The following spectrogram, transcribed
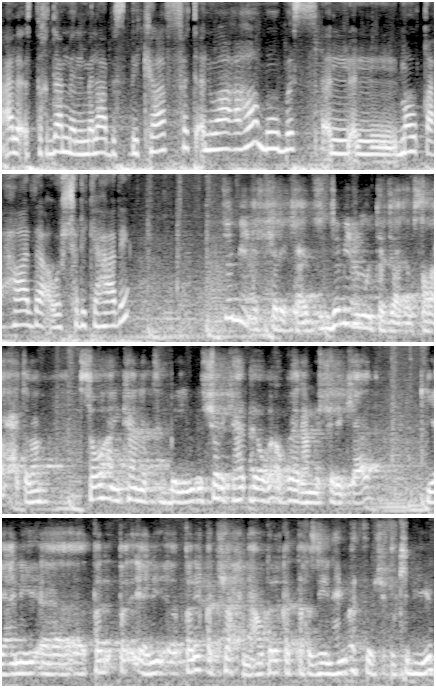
على استخدام الملابس بكافة أنواعها مو بس الموقع هذا أو الشركة هذه؟ جميع الشركات جميع المنتجات بصراحة تمام؟ سواء كانت بالشركة هذه أو غيرها من الشركات يعني آه يعني طريقة شحنها أو طريقة تخزينها يؤثر بشكل كبير.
